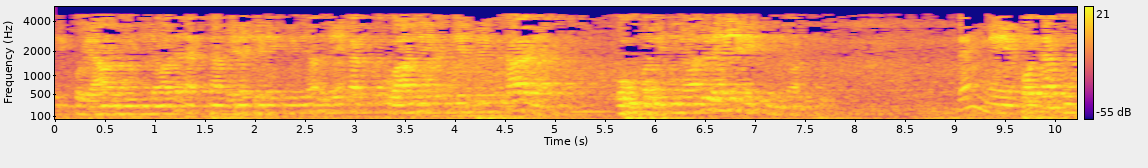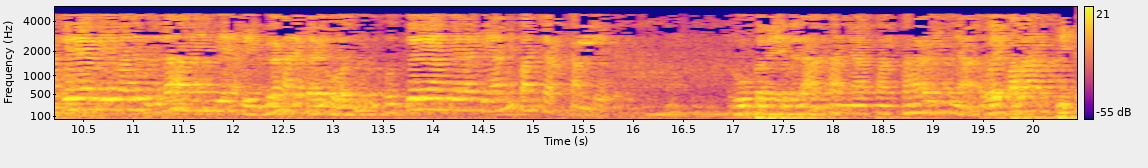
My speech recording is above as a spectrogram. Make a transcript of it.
එක්ක යාම විදිනවද නැත්නම් වෙන කෙනෙක් විදිනවද මේකට වාදයකට කියන කාරණයක්. ඔහුම විඳිනවද වෙන කෙනෙක් විඳිනවද දැන් මේ පොතක් පුද්ගලයා පිළිබඳ බුදුදහමේ කියන විග්‍රහය බැලුවොත් පුද්ගලයා කියලා කියන්නේ පංචස්කන්ධයක රූප වේදනා සංඥා සංස්කාර විඥාන ඔය පදන් පිට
